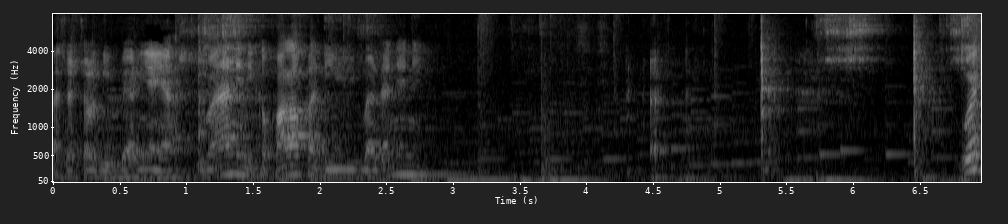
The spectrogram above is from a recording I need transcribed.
Kita cocol di bearnya ya. Gimana nih di kepala apa di badannya nih? Weh,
